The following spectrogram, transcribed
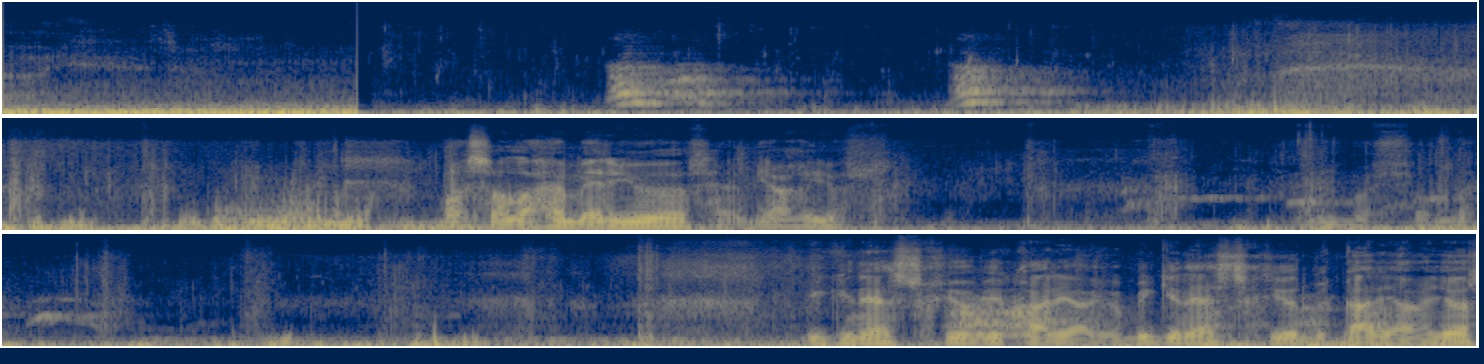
Ay. Maşallah hem eriyor hem yağıyor. Maşallah. Bir güneş çıkıyor bir kar yağıyor. Bir güneş çıkıyor bir kar yağıyor.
